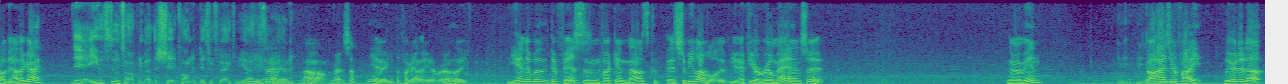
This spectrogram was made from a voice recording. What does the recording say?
Oh, the other guy? Yeah, he was still talking about the shit, calling it disrespectful. Yada, What's he yada, saying? yada. Oh, bro, shut, yeah, get the fuck out of here, bro. Like, you handed it with their fists, and fucking now it's, it should be leveled. If you if you're a real man, shit. You know what I mean? Y'all had your fight, cleared it up.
